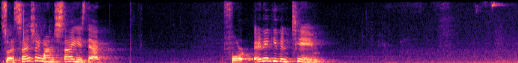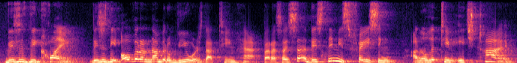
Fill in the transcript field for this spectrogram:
So essentially what I'm saying is that for any given team, this is the claim. This is the overall number of viewers that team had. But as I said, this team is facing another team each time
